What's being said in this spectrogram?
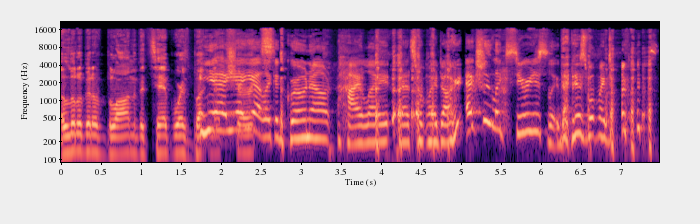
a little bit of blonde at the tip wears button yeah yeah shirts. yeah like a grown out highlight that's what my dog actually like seriously that is what my dog is.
